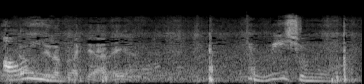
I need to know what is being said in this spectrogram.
Oi! Che visciumi!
